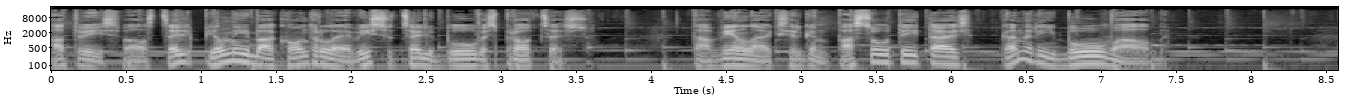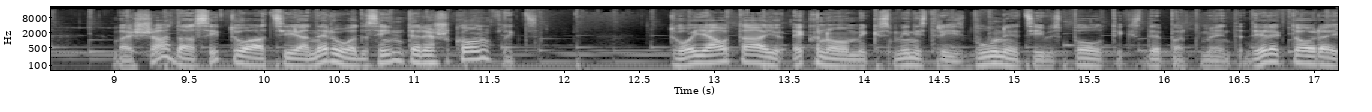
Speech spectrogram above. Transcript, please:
Latvijas valsts ceļi pilnībā kontrolē visu ceļu būves procesu. Tā vienlaikus ir gan pasūtītājs, gan arī būvvalde. Vai šādā situācijā nerodas interešu konflikts? To jautāju ekonomikas ministrijas būvniecības politikas departamenta direktorai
